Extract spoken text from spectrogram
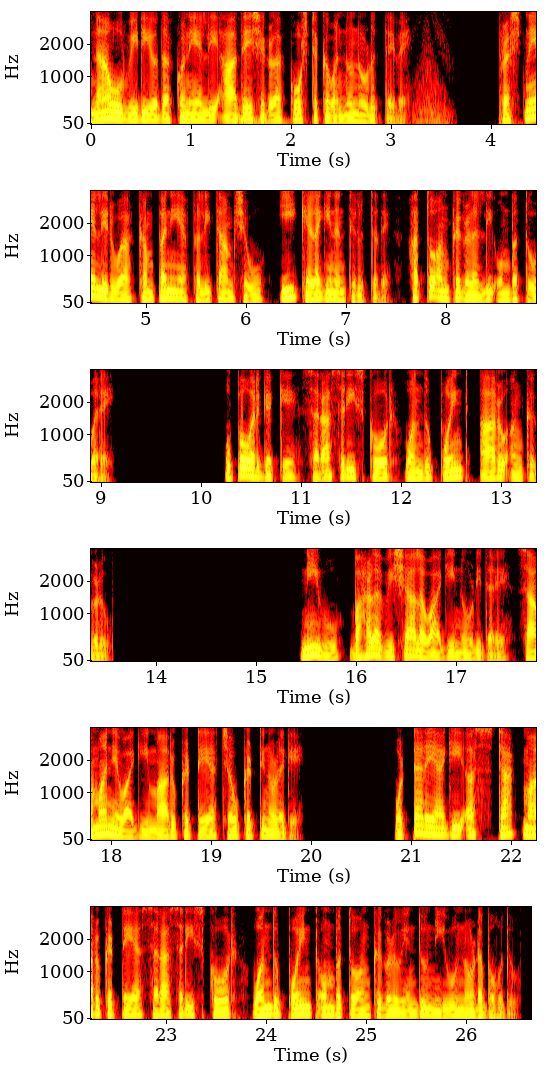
ನಾವು ವಿಡಿಯೋದ ಕೊನೆಯಲ್ಲಿ ಆದೇಶಗಳ ಕೋಷ್ಟಕವನ್ನು ನೋಡುತ್ತೇವೆ. ಪ್ರಶ್ನೆಯಲ್ಲಿರುವ ಕಂಪನಿಯ ಫಲಿತಾಂಶವು ಈ ಕೆಳಗಿನಂತಿರುತ್ತದೆ. ಹತ್ತು ಅಂಕಗಳಲ್ಲಿ ಒಂಬತ್ತೂವರೆ. ಉಪವರ್ಗಕ್ಕೆ ಸರಾಸರಿ ಸ್ಕೋರ್ ಒಂದು ಪಾಯಿಂಟ್ ಆರು ಅಂಕಗಳು. ನೀವು ಬಹಳ ವಿಶಾಲವಾಗಿ ನೋಡಿದರೆ ಸಾಮಾನ್ಯವಾಗಿ ಮಾರುಕಟ್ಟೆಯ ಚೌಕಟ್ಟಿನೊಳಗೆ. ಒಟ್ಟಾರೆಯಾಗಿ ಅಸ್ ಸ್ಟಾಕ್ ಮಾರುಕಟ್ಟೆಯ ಸರಾಸರಿ ಸ್ಕೋರ್ ಒಂದು ಪಾಯಿಂಟ್ ಒಂಬತ್ತು ಅಂಕಗಳು ಎಂದು ನೀವು ನೋಡಬಹುದು.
